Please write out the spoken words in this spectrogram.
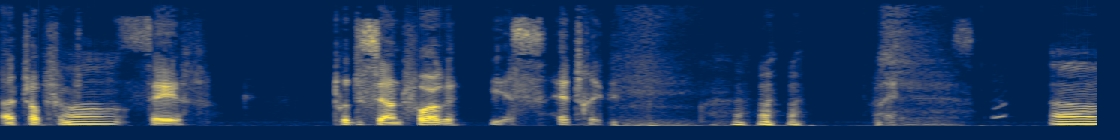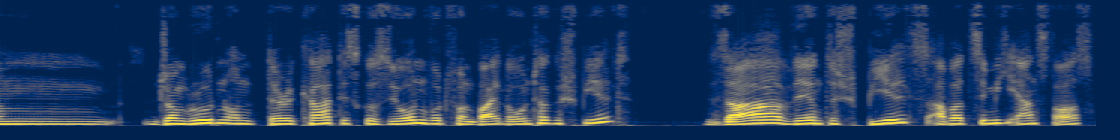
ja Top 5 uh, safe. Drittes Jahr in Folge. Yes, Hattrick. ähm, John Gruden und Derek Carr Diskussion wurde von beiden runtergespielt. Sah während des Spiels aber ziemlich ernst aus.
